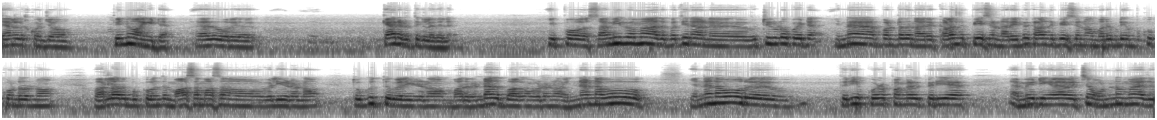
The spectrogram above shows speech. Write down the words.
சேனலுக்கு கொஞ்சம் பின் வாங்கிட்டேன். அதாவது ஒரு கேர் எடுத்துக்கல இதில் இப்போது சமீபமாக அதை பற்றி நான் விட்டு கூட போயிட்டேன். என்ன பண்ணுறது நிறைய கலந்து பேசணும். நிறைய பேர் கலந்து பேசணும். மறுபடியும் புக்கு கொண்டு வரணும். வரலாறு புக்கு வந்து மாதம் மாதம் வெளியிடணும். தொகுத்து வெளியிடணும். மறு ரெண்டாவது பாகம் விடணும். என்னென்னவோ என்னென்னவோ ஒரு பெரிய குழப்பங்கள் பெரிய மீட்டிங்கெல்லாம் வச்சோம் ஒன்றுமே அது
